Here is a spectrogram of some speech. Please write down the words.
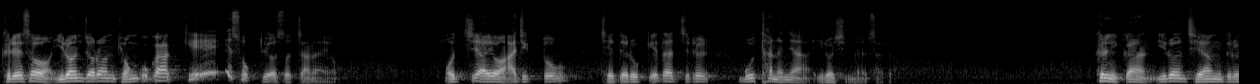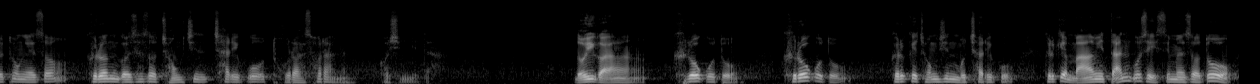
그래서 이런저런 경고가 계속 되었었잖아요. 어찌하여 아직도 제대로 깨닫지를 못하느냐 이러시면서요. 그러니까 이런 재앙들을 통해서 그런 것에서 정신 차리고 돌아서라는 것입니다. 너희가 그러고도 그러고도 그렇게 정신 못 차리고 그렇게 마음이 딴 곳에 있으면서도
